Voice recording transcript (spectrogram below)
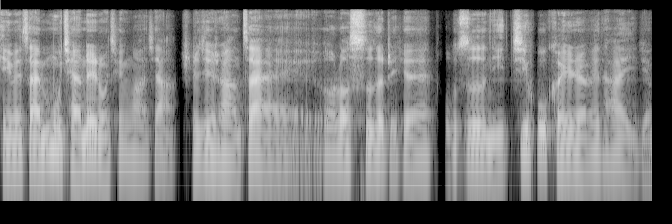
因为在目前这种情况下，实际上在俄罗斯司的这些投资，你几乎可以认为它已经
